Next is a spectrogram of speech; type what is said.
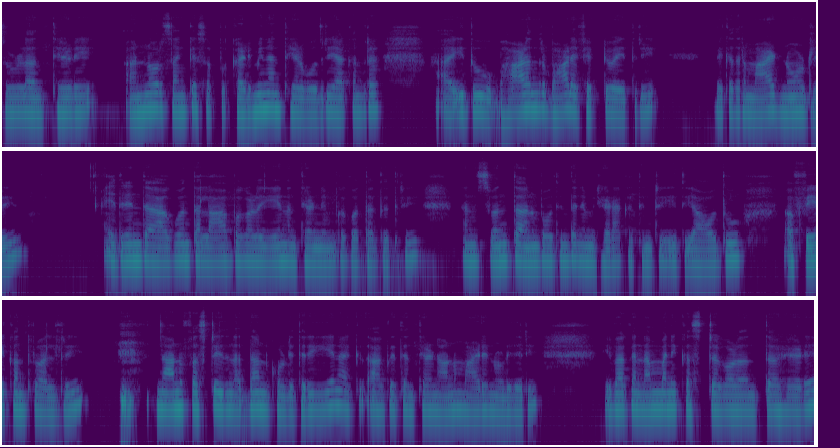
ಸುಳ್ಳು ಅಂಥೇಳಿ ಅನ್ನೋರ ಸಂಖ್ಯೆ ಸ್ವಲ್ಪ ಕಡಿಮೆ ಅಂತ ಹೇಳ್ಬೋದು ರೀ. ಯಾಕಂದ್ರೆ ಇದು ಭಾಳ ಅಂದ್ರೆ ಭಾಳ ಎಫೆಕ್ಟಿವ್ ಐತ್ರಿ. ಬೇಕಾದ್ರೆ ಮಾಡಿ ನೋಡಿರಿ. ಇದರಿಂದ ಆಗುವಂಥ ಲಾಭಗಳು ಏನು ಅಂಥೇಳಿ ನಿಮ್ಗೆ ಗೊತ್ತಾಗ್ತೈತೆ ರೀ. ನನ್ನ ಸ್ವಂತ ಅನುಭವದಿಂದ ನಿಮ್ಗೆ ಹೇಳಕತ್ತೀನಿ ರೀ. ಇದು ಯಾವುದೂ ಫೇಕ್ ಅಂತೂ ಅಲ್ರಿ. ನಾನು ಫಸ್ಟ್ ಇದನ್ನ ಅದನ್ನ ಅಂದ್ಕೊಂಡಿದ್ದೆ ರೀ, ಏನು ಆಗಿ, ಆಗ್ತೈತೆ ಅಂಥೇಳಿ ನಾನು ಮಾಡೇ ನೋಡಿದೆ ರೀ. ಇವಾಗ ನಮ್ಮ ಮನೆ ಕಷ್ಟಗಳು ಅಂತ ಹೇಳಿ,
